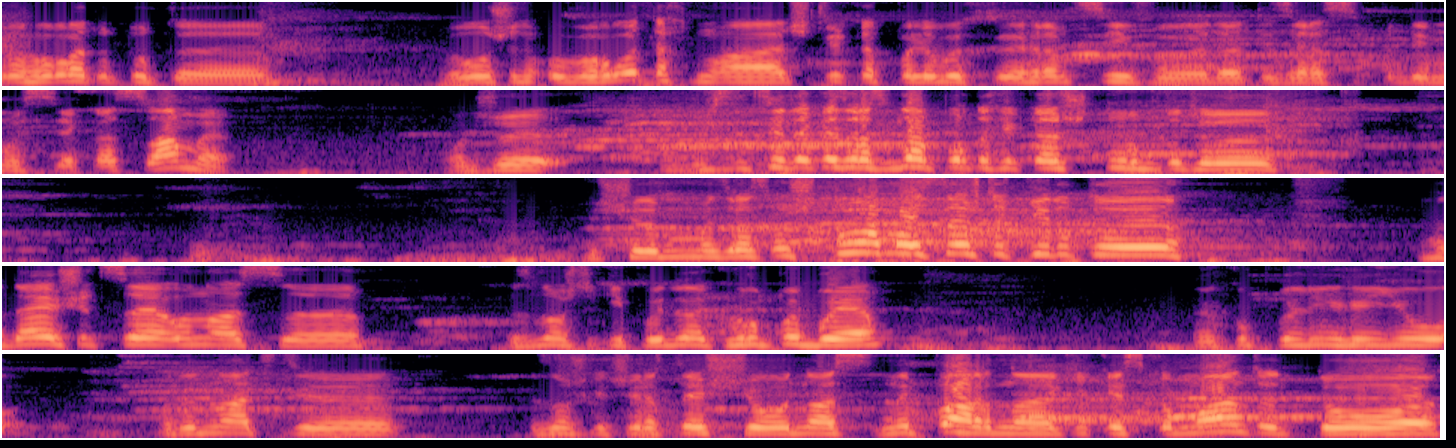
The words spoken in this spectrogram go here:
вороту тут е, Волошин у воротах, ну а четвірка польових гравців. е, Давайте зараз подивимося, яка саме. Отже, це така зараз удар проти яка штурм тут. е, Ще момент зараз у штурму, все ж таки тут. Гадаю, що це у нас знову ж таки поєдинок групи Б. Кубку Ліги Ю 11. е, Знову ж таки, через те, що у нас непарна кількість команд, то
